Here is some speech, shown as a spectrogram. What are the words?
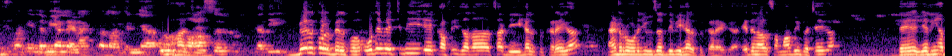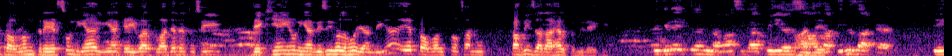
ਜਿਸ ਤਰ੍ਹਾਂ ਕਿ ਲੰਮੀਆਂ ਲੈਣਾ ਲੱਗ ਜਾਂਦੀਆਂ ਉਹਨੂੰ ਹਾਂਜੀ। ਬਿਲਕੁਲ ਬਿਲਕੁਲ। ਉਹਦੇ ਵਿੱਚ ਵੀ ਇਹ ਕਾਫੀ ਜ਼ਿਆਦਾ ਸਾਡੀ ਹੈਲਪ ਕਰੇਗਾ ਐਂਡ ਰੋਡ ਯੂਜ਼ਰ ਦੀ ਵੀ ਹੈਲਪ ਕਰੇਗਾ। ਇਹਦੇ ਨਾਲ ਸਮਾਂ ਵੀ ਬਚੇਗਾ ਤੇ ਜਿਹੜੀਆਂ ਪ੍ਰੋਬਲਮ ਕ੍ਰੀਏਟਸ ਹੁੰਦੀਆਂ ਹੈਗੀਆਂ ਕਈ ਵਾਰ ਪਲਾਜ਼ਾ ਤੇ ਤੁਸੀਂ ਦੇਖੀਆਂ ਹੀ ਹੋਣੀਆਂ ਵਿਜ਼ੀਬਲ ਹੋ ਜਾਂਦੀਆਂ ਇਹ ਪ੍ਰੋਬਲਮ ਤੋਂ ਸਾਨੂੰ ਕਾਫੀ ਜ਼ਿਆਦਾ ਹੈਲਪ ਮਿਲੇਗੀ। ਤੇ ਜਿਹੜਾ ਇੱਕ ਨਵਾਂ ਸੀਗਾ ਇਹ ਸਾਲ। ਦਾ 3000 ਹੈ ਤੇ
